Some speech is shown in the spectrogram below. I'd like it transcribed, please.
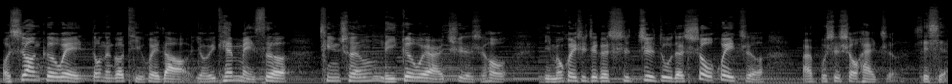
我希望各位都能够体会到，有一天美色青春离各位而去的时候，你们会是这个是制度的受惠者，而不是受害者。谢谢。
